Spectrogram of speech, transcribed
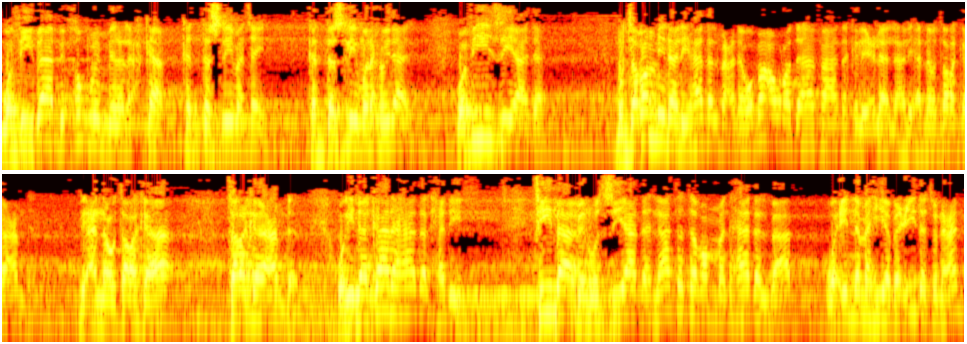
وفي باب حكم من الأحكام كالتسليمتين كالتسليم ونحو ذلك وفيه زيادة متضمنة لهذا المعنى وما أوردها فهذا كالإعلان لها لأنه تركها عمدا. لأنه تركها تركها عمدا. وإذا كان هذا الحديث في باب والزيادة لا تتضمن هذا الباب وإنما هي بعيدة عنه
